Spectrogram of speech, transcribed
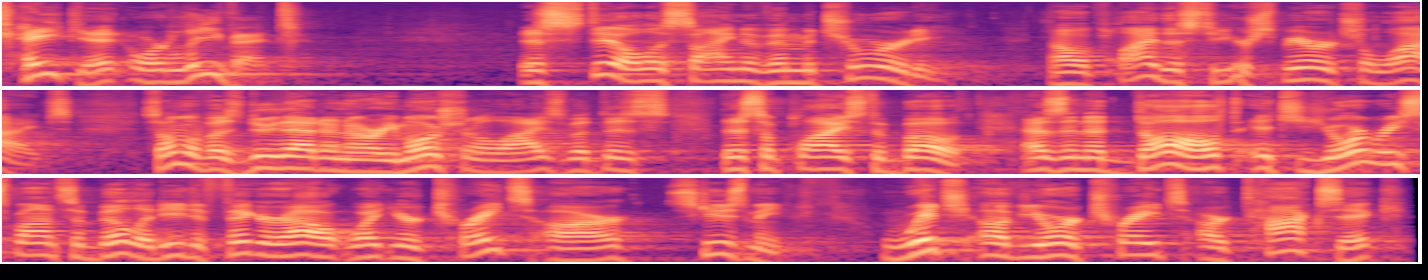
take it or leave it, is still a sign of immaturity. Now apply this to your spiritual lives. Some of us do that in our emotional lives, but this, this applies to both. As an adult, it's your responsibility to figure out what your traits are, excuse me, which of your traits are toxic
